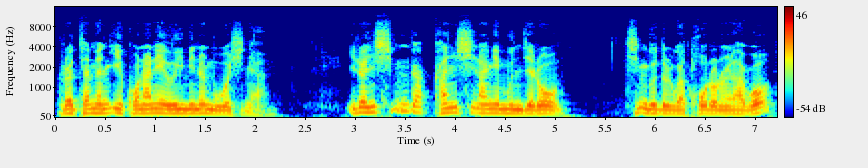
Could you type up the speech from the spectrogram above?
그렇다면 이 고난의 의미는 무엇이냐? 이런 심각한 신앙의 문제로 친구들과 토론을 하고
